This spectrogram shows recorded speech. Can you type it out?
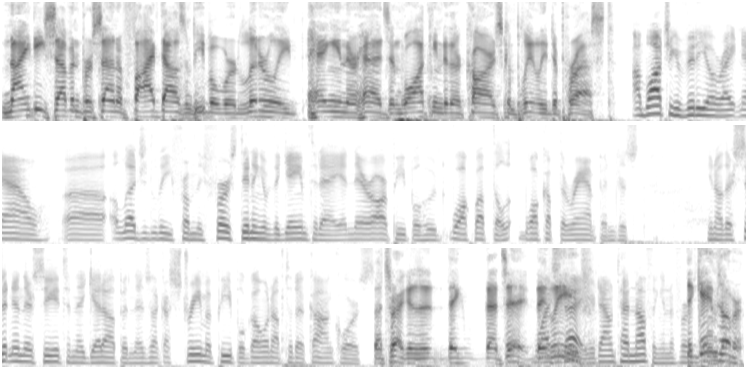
97% of 5,000 people were literally hanging their heads and walking to their cars completely depressed. I'm watching a video right now, uh, allegedly from the first inning of the game today, and there are people who walk up the walk up the ramp and just, you know, they're sitting in their seats and they get up and there's like a stream of people going up to the concourse. That's right, because they that's it. They Why leave. stay? You're down ten nothing in the first. The game's over.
